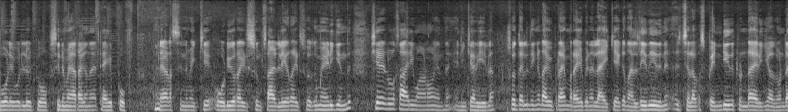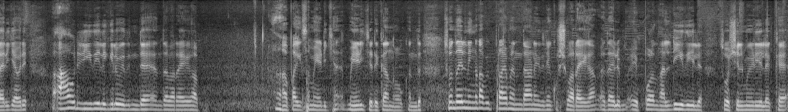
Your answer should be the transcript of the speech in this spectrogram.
ബോളിവുഡിൽ ഒരു ടോപ്പ് സിനിമ ഇറങ്ങുന്ന ടൈപ്പ് ഓഫ് മലയാള സിനിമയ്ക്ക് ഓഡിയോ റൈറ്റ്സും സാറ്റലൈറ്റ് റൈറ്റ്സും ഒക്കെ മേടിക്കുന്നത് ശരിയായിട്ടുള്ള കാര്യമാണോ എന്ന് എനിക്കറിയില്ല. സോ എന്തായാലും നിങ്ങളുടെ അഭിപ്രായം പറയുക പിന്നെ ലൈക്കൊക്കെ നല്ല രീതിയിൽ ഇതിന് ചില സ്പെൻഡ് ചെയ്തിട്ടുണ്ടായിരിക്കും. അതുകൊണ്ടായിരിക്കും അവർ ആ ഒരു രീതിയിലെങ്കിലും ഇതിന്റെ എന്താ പറയുക പൈസ മേടിക്കാൻ മേടിച്ചെടുക്കാൻ നോക്കുന്നത്. സോ എന്തായാലും നിങ്ങളുടെ അഭിപ്രായം എന്താണ് ഇതിനെക്കുറിച്ച് പറയുക? ഏതായാലും ഇപ്പോൾ നല്ല രീതിയിൽ സോഷ്യൽ മീഡിയയിലൊക്കെ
